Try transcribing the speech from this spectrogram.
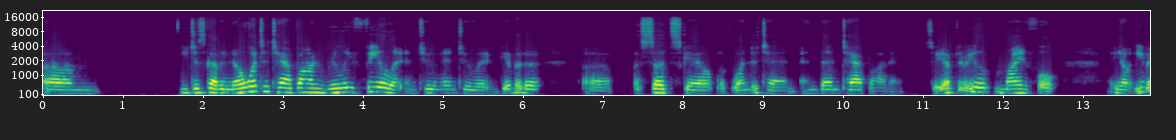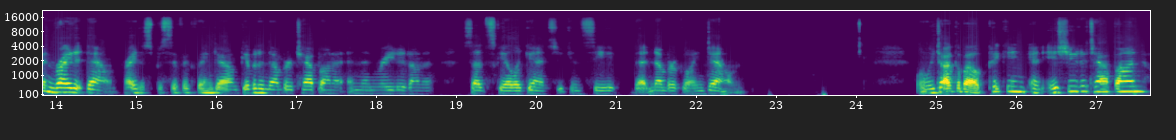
Um, you just got to know what to tap on, really feel it and tune into it. Give it a, a, a SUD scale of 1 to 10 and then tap on it. So you have to be mindful. You know, even write it down. Write a specific thing down, give it a number, tap on it, and then rate it on a SUD scale again so you can see that number going down. When we talk about picking an issue to tap on,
